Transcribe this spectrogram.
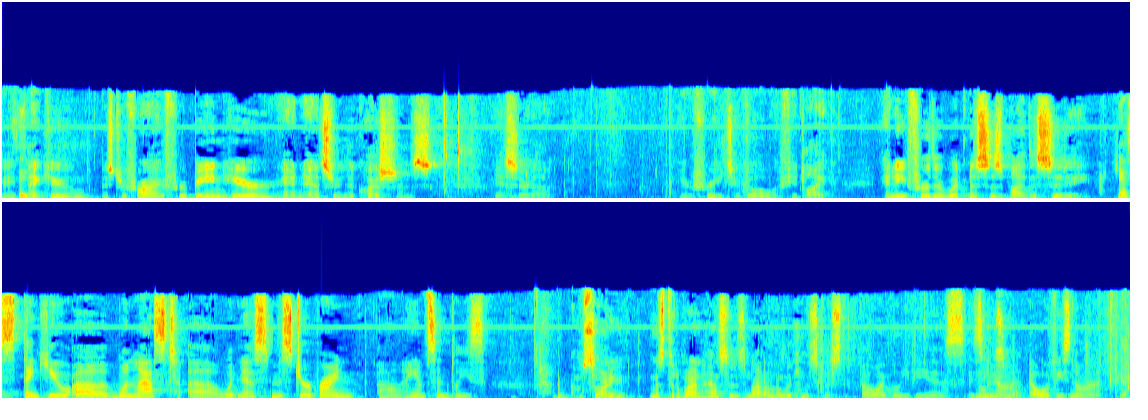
Okay, Thank you, Mr. Frey, for being here and answering the questions. Yes, sir. Uh, You're free to go if you'd like. Any further witnesses by the city? Yes, thank you. Uh, One last uh, witness, Mr. Brian uh, Hampson, please. I'm sorry, Mr. Brian Hansen is not on the witness list. Oh, I believe he is. Is No, he he's not? not. Oh, if he's not. Yeah.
